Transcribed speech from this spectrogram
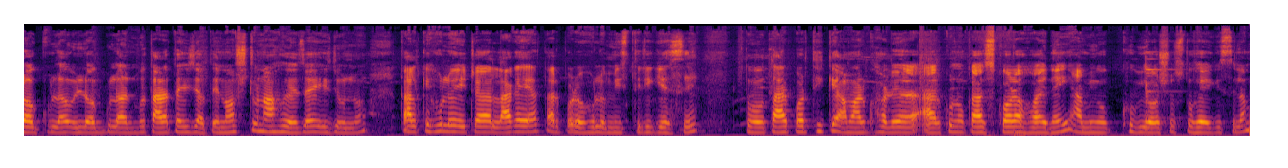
লকগুলা, ওই লকগুলো আনব তাড়াতাড়ি যাতে নষ্ট না হয়ে যায় এই জন্য কালকে হলো এটা লাগাইয়া তারপরে হলো মিস্ত্রি গেছে। তো তারপর থেকে আমার ঘরে আর কোনো কাজ করা হয় নাই। আমিও খুবই অসুস্থ হয়ে গেছিলাম।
